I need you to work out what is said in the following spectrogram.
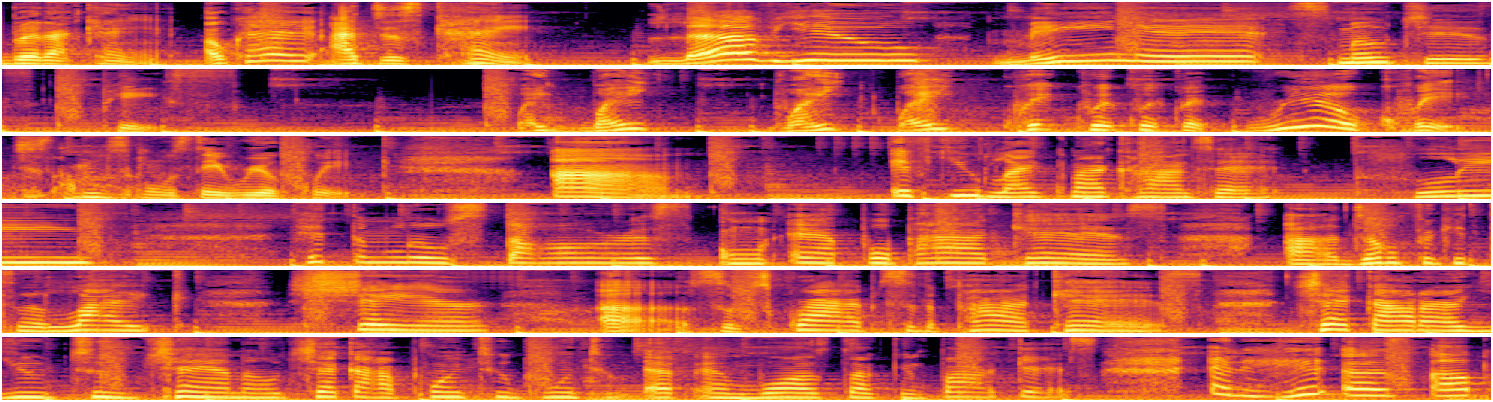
but I can't. Okay, I just can't. Love you, mean it. Smooches, peace. Wait, wait wait, wait, quick, quick, quick, quick, real quick. Just I'm just gonna say real quick. Um, if you like my content, please hit them little stars on Apple Podcasts. Uh, don't forget to like, share, uh, subscribe to the podcast. Check out our YouTube channel. Check out Point Two Point Two FM Walls Talking Podcast, and hit us up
